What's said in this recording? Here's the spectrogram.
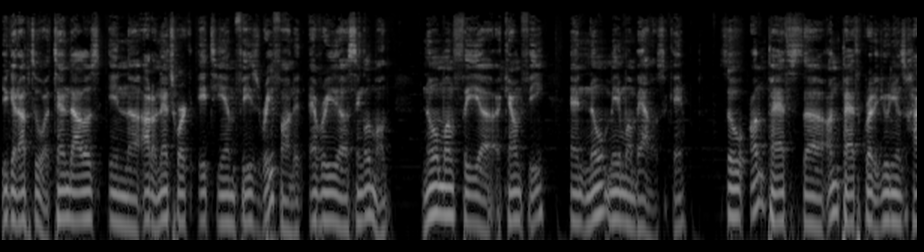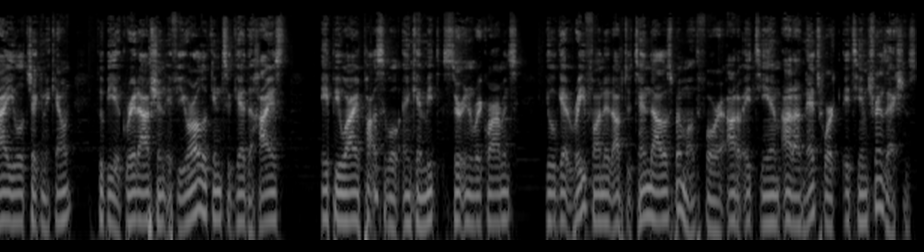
you get up to a $10 in uh, out of network ATM fees refunded every uh, single month, no monthly uh, account fee, and no minimum balance. Okay, so OnPath's uh, OnPath Credit Union's high yield checking account could be a great option if you are looking to get the highest APY possible and can meet certain requirements. You'll get refunded up to $10 per month for out of ATM out of network ATM transactions,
